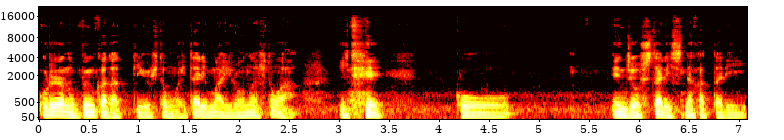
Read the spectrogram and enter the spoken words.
俺らの文化だっていう人もいたりまあいろんな人がいてこう炎上したりしなかったり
